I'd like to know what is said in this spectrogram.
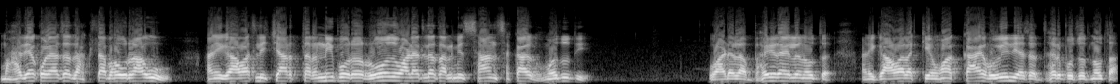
महाद्या कोळ्याचा धाकटा भाऊ राहू आणि गावातली चार तरणी पोरं रोज वाड्यातल्या तालमीत सांज सकाळ घुमत होती. वाड्याला भय राहिलं नव्हतं आणि गावाला केव्हा काय होईल याचा धर पोचत नव्हता.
